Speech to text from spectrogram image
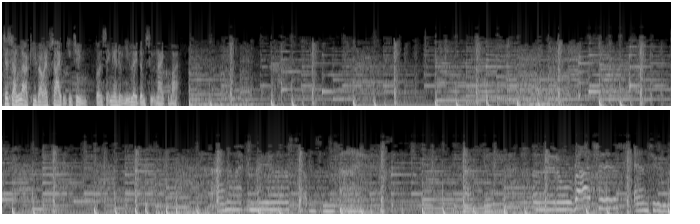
Chắc chắn là khi vào website của chương trình, Tuấn sẽ nghe được những lời tâm sự này của bạn. Sometimes. A little righteous and too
